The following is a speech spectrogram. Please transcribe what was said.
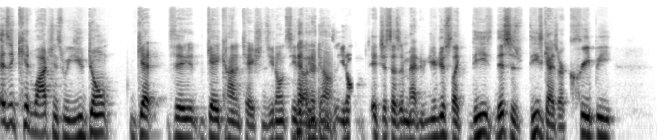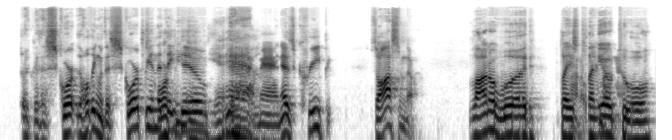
as a kid watching this movie, you don't get the gay connotations. You don't see the No, you don't. You don't. It just doesn't matter. You're just like these. This is these guys are creepy. Like with a scorp, the whole thing with the scorpion, that they do. Scorpion, yeah. man, that was creepy. It's awesome though. Lana Wood plays Lana, Plenty. O'Toole,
